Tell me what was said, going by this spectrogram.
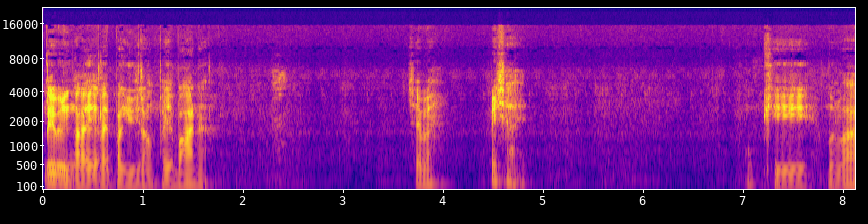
ไม่เป็นอะไรอะไรปักอยู่ที่หลังพยาบาลอะใช่ไหมไม่ใช่ โอเค เหมือนว่า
